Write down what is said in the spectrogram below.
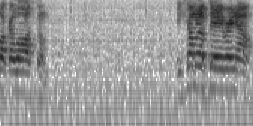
Fuck, I lost him. He's coming up to A right now.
